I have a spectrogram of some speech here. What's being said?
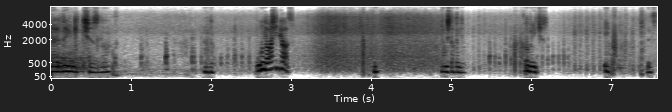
Nereden gideceğiz lan? Oğlum yavaş biraz. Yanlış. İyi. Evet.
